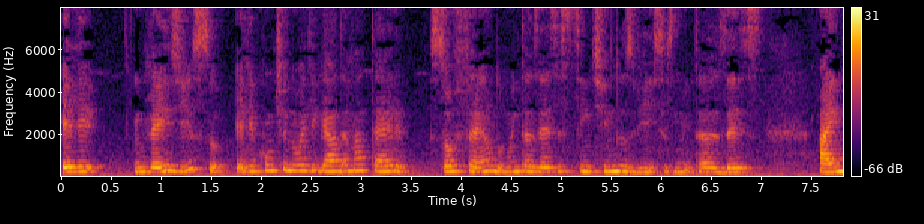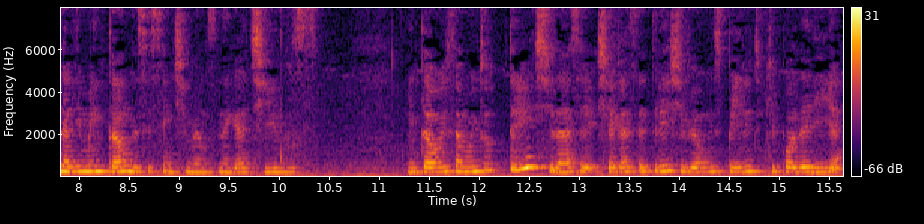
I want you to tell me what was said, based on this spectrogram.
ele, em vez disso, ele continua ligado à matéria, sofrendo, muitas vezes sentindo os vícios, muitas vezes ainda alimentando esses sentimentos negativos então isso é muito triste, né? Chega a ser triste ver um espírito que poderia,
